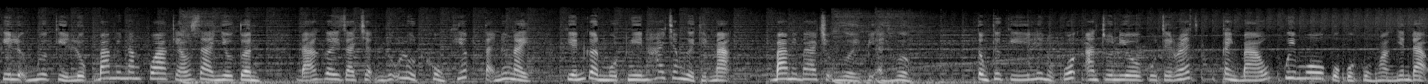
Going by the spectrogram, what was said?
khi lượng mưa kỷ lục 30 năm qua kéo dài nhiều tuần đã gây ra trận lũ lụt khủng khiếp tại nước này, khiến gần 1.200 người thiệt mạng, 33 triệu người bị ảnh hưởng. Tổng thư ký Liên Hợp Quốc Antonio Guterres cảnh báo quy mô của cuộc khủng hoảng nhân đạo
